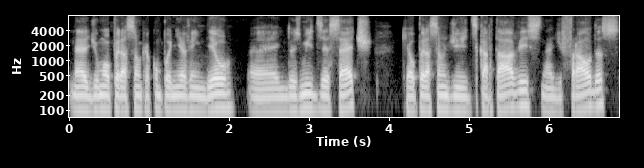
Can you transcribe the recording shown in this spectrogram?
né, de uma operação que a companhia vendeu é, em 2017, que é a operação de descartáveis, né, de fraldas,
